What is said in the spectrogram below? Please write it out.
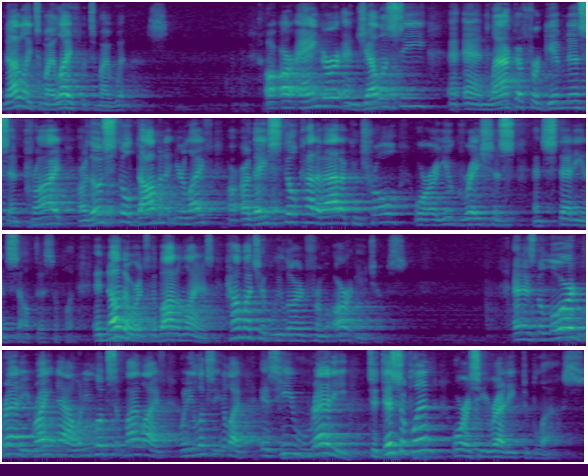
not only to my life, but to my witness. Are, anger and jealousy and, lack of forgiveness and pride, are those still dominant in your life? Are, they still kind of out of control? Or are you gracious and steady in self discipline? In other words, the bottom line is how much have we learned from our Egypts? And is the Lord ready right now when He looks at my life, when He looks at your life, is He ready to discipline or is He ready to bless?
